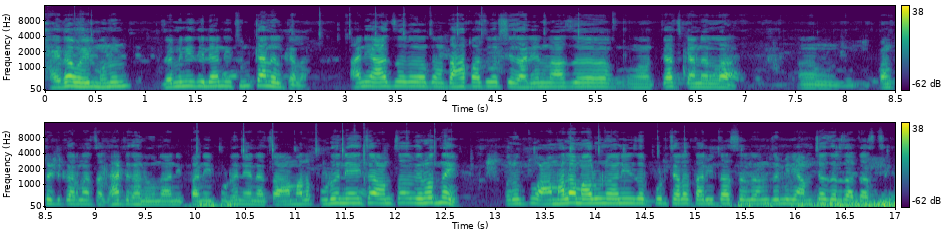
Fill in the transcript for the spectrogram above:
फायदा होईल म्हणून जमिनी दिल्या आणि इथून कॅनल केला. आणि आज दहा पाच वर्षे झाले आणि आज त्याच कॅनलला कॉन्क्रिटीकरणाचा घाट घालून आणि पाणी पुढे नेण्याचा आम्हाला पुढे न्यायचा आमचा विरोध नाही. परंतु आम्हाला मारून आणि जर पुढच्याला तारवित असेल आणि जमिनी आमच्या जर जात असतील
